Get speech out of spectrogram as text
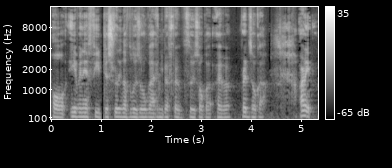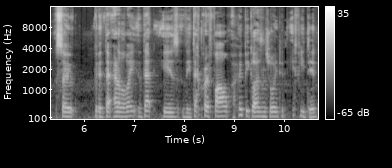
or even if you just really love Blue Zorga and you prefer Blue Zorga over Red Zorga. Alright, so with that out of the way, that is the deck profile. I hope you guys enjoyed it. If you did,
